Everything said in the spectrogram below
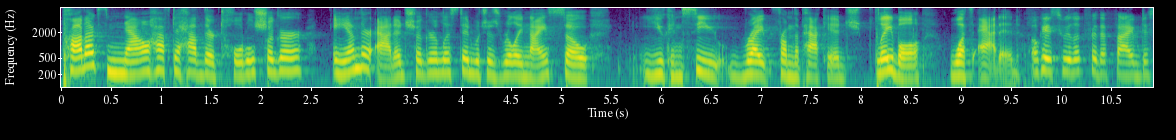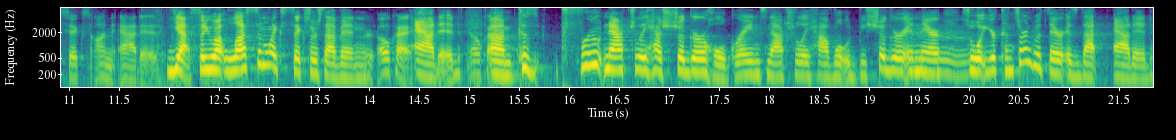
products now have to have their total sugar and their added sugar listed, which is really nice. So you can see right from the package label what's added. Okay, so we look for the five to six unadded. Yes, yeah, so you want less than like six or seven okay. added. Okay. Because um, fruit naturally has sugar, whole grains naturally have what would be sugar in mm -hmm. there. Mm-hmm. So what you're concerned with there is that added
